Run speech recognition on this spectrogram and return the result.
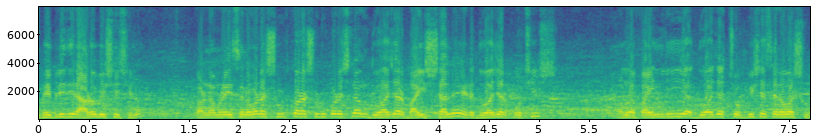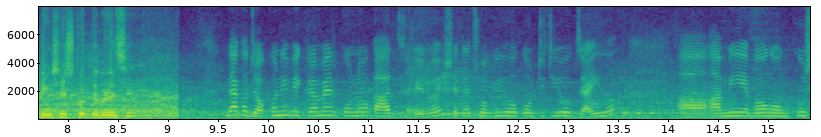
ভেবলিদির আরও বেশি ছিল। কারণ আমরা এই সিনেমাটা শ্যুট করা শুরু করেছিলাম দু হাজার বাইশ সালে, এটা দু হাজার পঁচিশ। আমরা ফাইনালি দু হাজার চব্বিশে সিনেমার শুটিং শেষ করতে পেরেছি। দেখো যখনই বিক্রমের কোনো কাজ বেরোয় সেটা ছবি হোক ওটিটি হোক যাই হোক আমি এবং অঙ্কুশ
